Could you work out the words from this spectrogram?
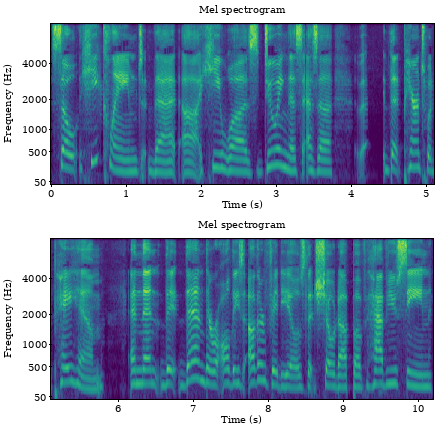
So he claimed that uh, he was doing this as a that parents would pay him, and then the, then there were all these other videos that showed up of Have you seen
